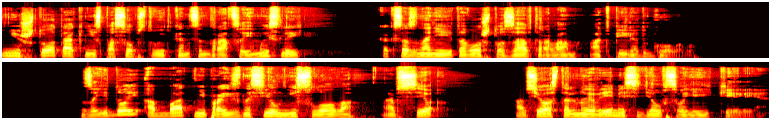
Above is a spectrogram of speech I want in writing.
ничто так не способствует концентрации мыслей, как сознание того, что завтра вам отпилят голову. За едой аббат не произносил ни слова, а все а все остальное время сидел в своей келье.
